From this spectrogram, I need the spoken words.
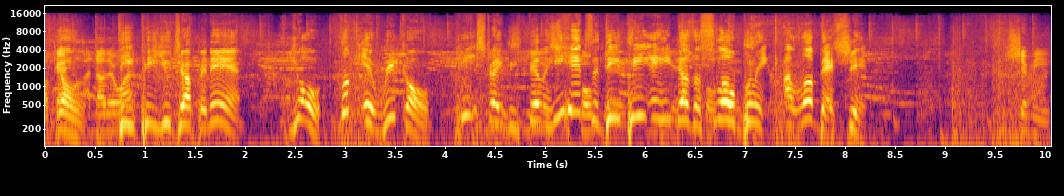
okay, Yo, another one. DP, you jumping in. Yo, look at Rico. He straight be feeling. He hits the. DP and he does a slow blink. I love that shit. Shimmy.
